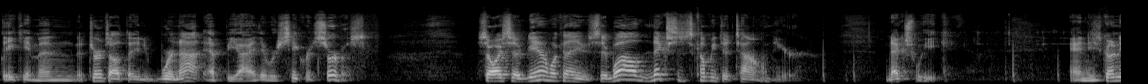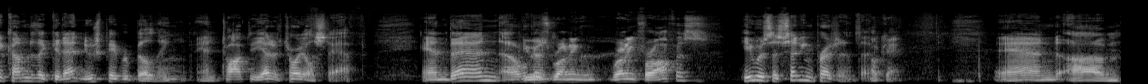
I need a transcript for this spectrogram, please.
they came in. It turns out they were not FBI; they were Secret Service. So I said, "Yeah, what can I do?" He said, "Well, Nixon's coming to town here next week, and he's going to come to the Gannett newspaper building and talk to the editorial staff, and then uh, he was gonna, running running for office. He was a sitting president then. Okay, and." Um,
